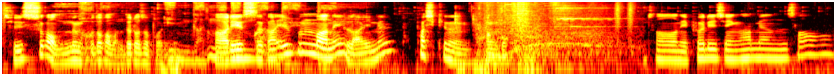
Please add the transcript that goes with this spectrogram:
질 수가 없는 구도가 만들어져 버린 아리에스가 1분 만에 라인을 폭파시키는 방법. 천천히 프리징 하면서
